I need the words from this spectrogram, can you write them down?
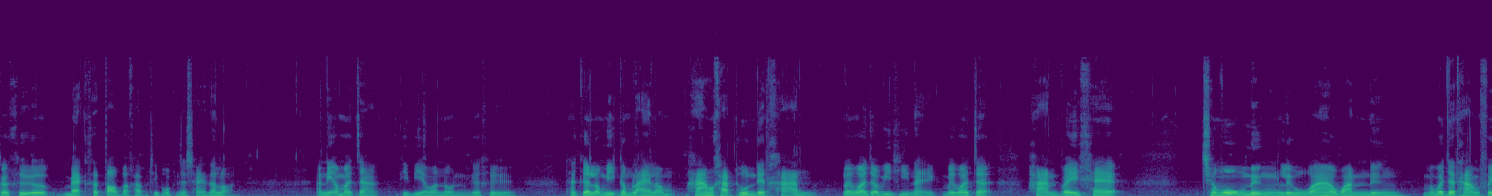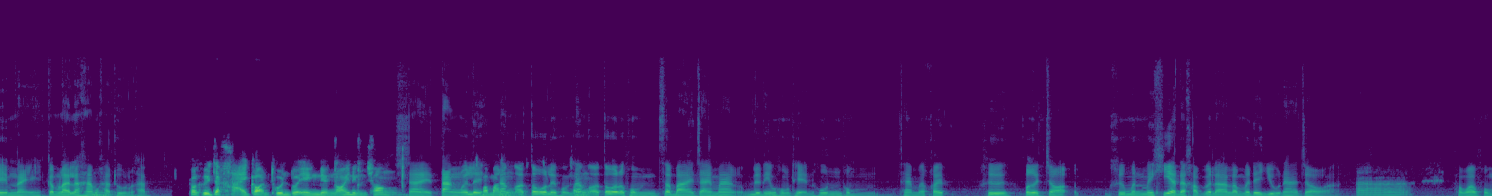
ก็คือแบ็กสต็อปอะครับ ที่ผมจะใช้ตลอด อันนี้เอามาจากพี่เบียร์วานนท์ก็คือ ถ้าเกิดเรามีกำไรแล้วห้ามขาดทุนเด็ดขาดอืมไม่ว่าจะวิธีไหน ไม่ว่าจะผ่านไปแค่ ชั่วโมงหนึ่งหรือว่าวันหนึ่งไม่ว่าจะทำเฟรมไหนกำไรแล้วห้ามขาดทุนครับ ก็คือจะขายก่อนทุนตัวเองอย่างน้อยหนึ่งช่อง ใช่ตั้งไว้เลยประมาณตั้งออโต้เลยผมตั้งตั้งออโต้แล้วผมสบายใจมาก เดี๋ยวนี้ผมเทรดหุ้นผมแทบไม่ค่อยคือเปิดจอคือมันไม่เครียดอะครับ เวลาเราไม่ได้อยู่หน้าจออะอ่าเพราะว่าผม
